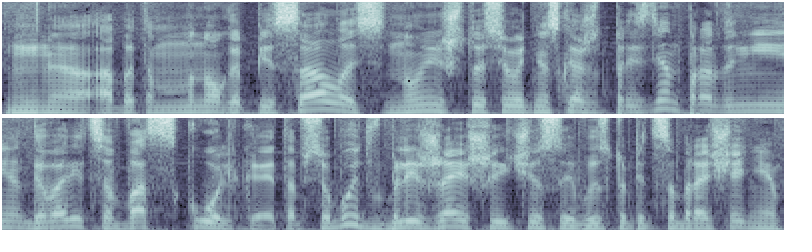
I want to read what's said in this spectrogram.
Об этом много писалось. Ну и что сегодня скажет президент? Правда, не говорится, во сколько это все будет. В ближайшие часы выступит с обращением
